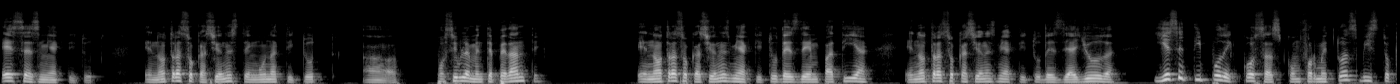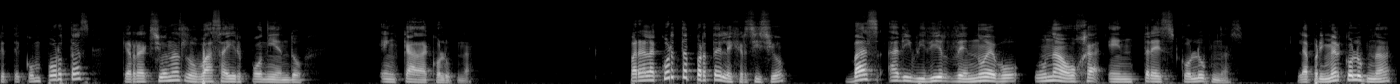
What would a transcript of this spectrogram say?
Esa es mi actitud. En otras ocasiones tengo una actitud ah, posiblemente pedante. En otras ocasiones mi actitud es de empatía. En otras ocasiones mi actitud es de ayuda. Y ese tipo de cosas, conforme tú has visto que te comportas, que reaccionas, lo vas a ir poniendo en cada columna. Para la cuarta parte del ejercicio, vas a dividir de nuevo una hoja en tres columnas. La primera columna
